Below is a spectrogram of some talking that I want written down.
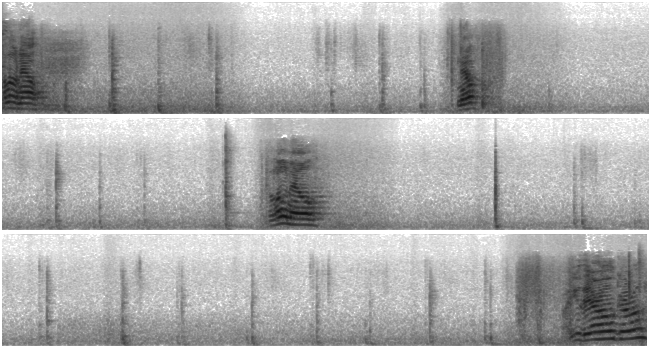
Hello, Nell. Nell? Hello, Nell. Are you there, old girl?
